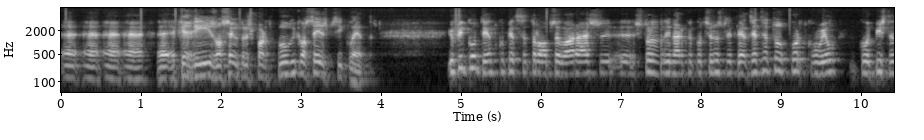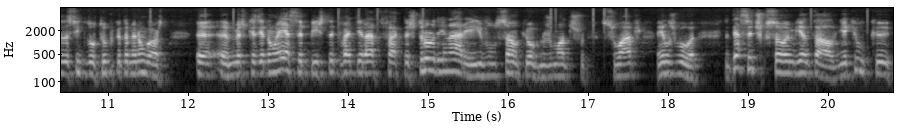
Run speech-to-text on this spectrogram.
a, a, a, a carris, ou sem o transporte público, ou sem as bicicletas. Eu fico contente que o Pedro Santa Lopes agora ache uh, extraordinário o que aconteceu nas bicicletas. Eu estou de acordo com ele, com a pista da 5 de outubro, que eu também não gosto. Uh, mas, quer dizer, não é essa pista que vai tirar, de facto, a extraordinária evolução que houve nos modos suaves em Lisboa. Dessa discussão ambiental e aquilo que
